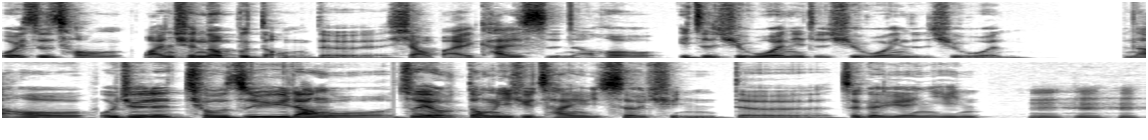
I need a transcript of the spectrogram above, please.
我也是从完全都不懂的小白开始，然后一直去问，一直去问，一直去问。然后我觉得求知欲让我最有动力去参与社群的这个原因。嗯哼哼，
